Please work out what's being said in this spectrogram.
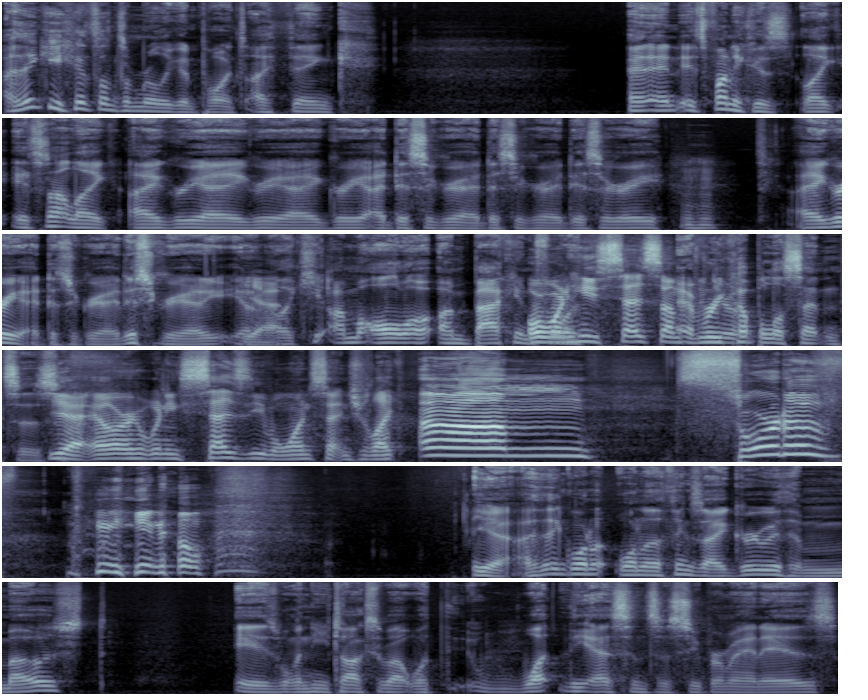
I think he hits on some really good points. I think, and, and it's funny because like it's not like I agree, I agree, I agree, I disagree, I disagree, I disagree. Mhm. I agree, I disagree, I disagree. I, you know, Yeah. like he, I'm all I'm back and Or forth when he says something, every couple of sentences. yeah, or when he says even one sentence, you're like, um, sort of, you know. Yeah, I think one one of the things I agree with him most is when he talks about what the, what the essence of Superman is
